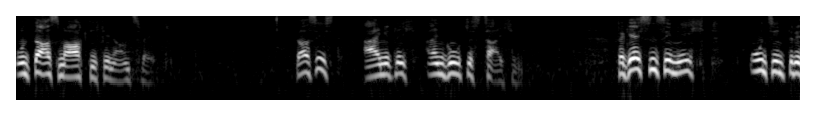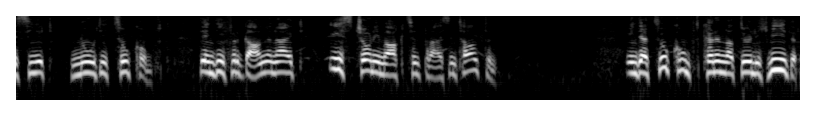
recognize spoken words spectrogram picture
Und das mag die Finanzwelt. Das ist eigentlich ein gutes Zeichen. Vergessen Sie nicht, uns interessiert nur die Zukunft, denn die Vergangenheit ist schon im Aktienpreis enthalten. In der Zukunft können natürlich wieder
